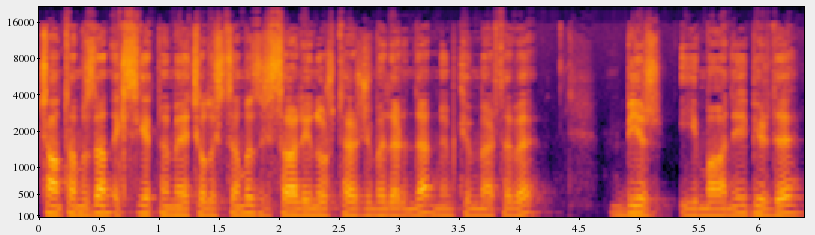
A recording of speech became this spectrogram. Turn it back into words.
çantamızdan eksik etmemeye çalıştığımız Risale-i Nur tercümelerinden mümkün mertebe bir imani bir de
